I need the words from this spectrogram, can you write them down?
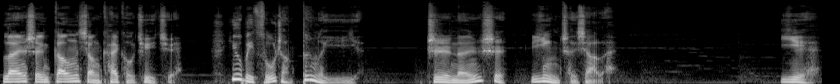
蓝婶刚想开口拒绝，又被族长瞪了一眼，只能是应承下来。夜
